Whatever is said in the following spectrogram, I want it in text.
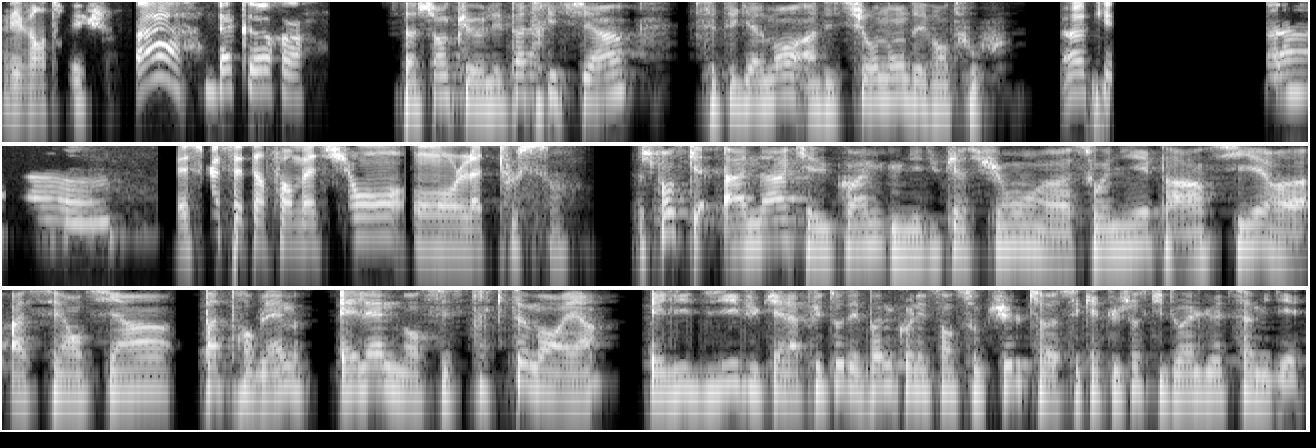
les ventrus. Ah, d'accord. Sachant que les patriciens, c'est également un des surnoms des ventrous. Ok. Ah. Est-ce que cette information, on l'a tous hein? Je pense qu'Anna, qui a eu quand même une éducation euh, soignée par un sire euh, assez ancien, pas de problème. Hélène n'en sait strictement rien. Et Lydie, vu qu'elle a plutôt des bonnes connaissances occultes, euh, c'est quelque chose qui doit lui être familier.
